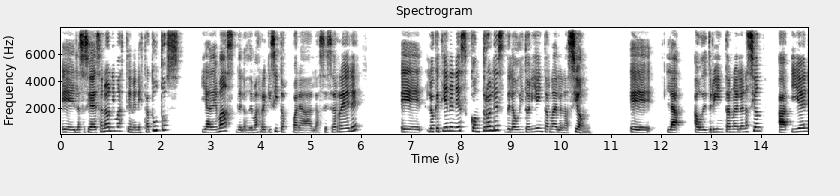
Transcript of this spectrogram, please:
Eh, las sociedades anónimas tienen estatutos y además de los demás requisitos para la SRL, eh, lo que tienen es controles de la Auditoría Interna de la Nación. Eh, la Auditoría Interna de la Nación, AIN,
